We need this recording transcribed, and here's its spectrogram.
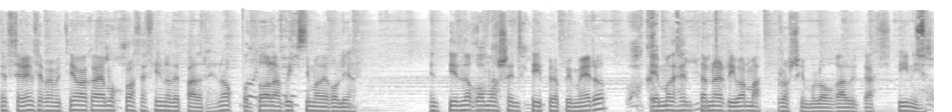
Excelencia, permitía que acabemos con los asesinos de padres, no, con todas las víctimas de Goliath. Entiendo cómo os sentís, pero primero hemos de centrarnos en el rival más próximo, los Galgastinias.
